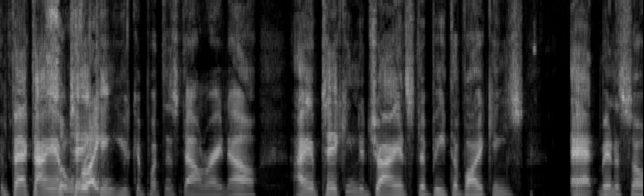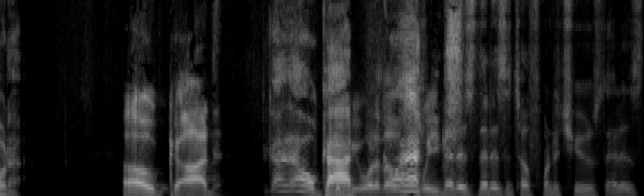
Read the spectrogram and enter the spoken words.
In fact, I am So taking. right- You can put this down right now. I am taking the Giants to beat the Vikings at Minnesota. Oh God, Oh God! be one of Go those ahead. weeks. that is that is a tough one to choose. That is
